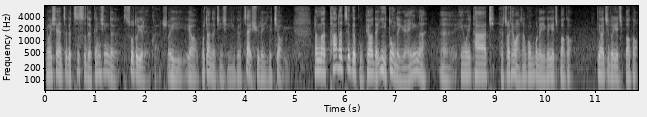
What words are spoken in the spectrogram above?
因为现在这个知识的更新的速度越来越快，所以要不断的进行一个再续的一个教育。那么它的这个股票的异动的原因呢？呃，因为它呃昨天晚上公布了一个业绩报告，第二季度业绩报告，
